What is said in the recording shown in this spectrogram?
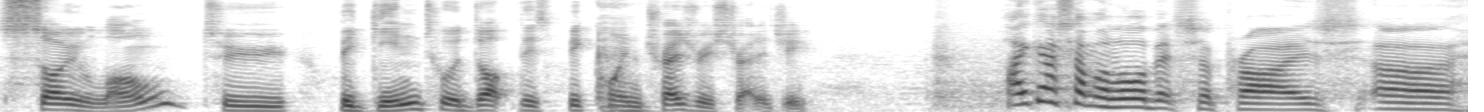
so long to begin to adopt this Bitcoin treasury strategy? I guess I'm a little bit surprised. Uh,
